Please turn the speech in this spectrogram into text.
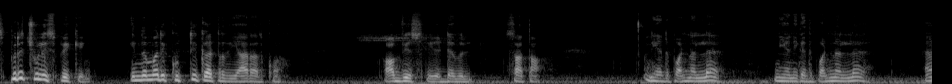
ஸ்பிரிச்சுவலி ஸ்பீக்கிங் இந்த மாதிரி குத்தி காட்டுறது யாராக இருக்கும்? ஆப்வியஸ்லி டெவில் சாத்தான். நீ அது பண்ணல நீ அன்றைக்கி அது பண்ணல ஆ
